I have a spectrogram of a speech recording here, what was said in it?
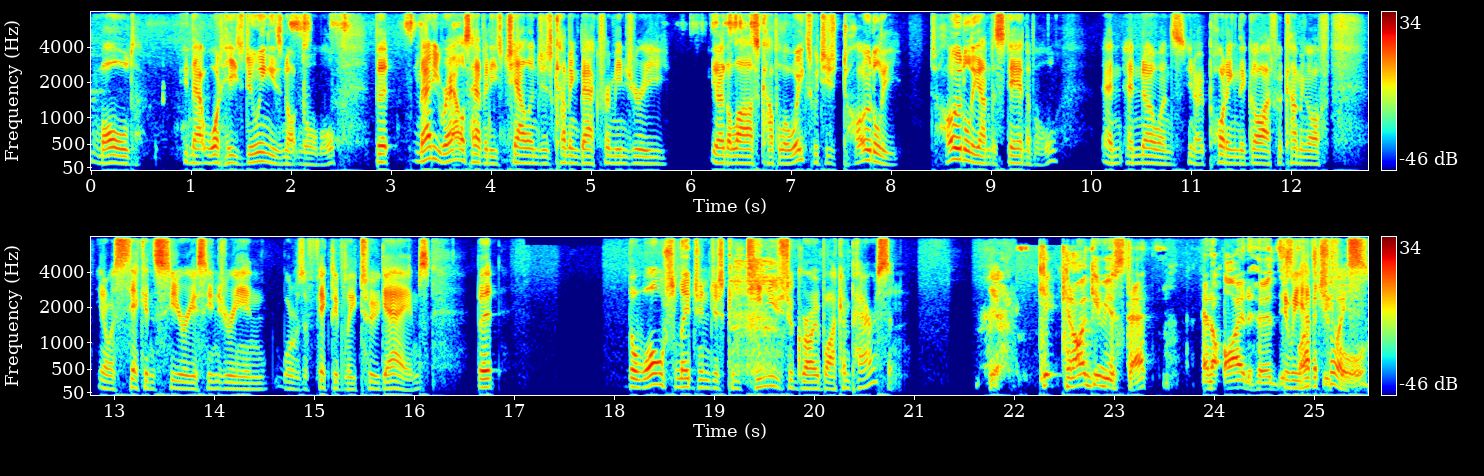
mould in that what he's doing is not normal. But Matty Rowell's having his challenges coming back from injury, you know, the last couple of weeks, which is totally totally understandable. And and no one's you know potting the guy for coming off you know a second serious injury in what was effectively two games, but. The Walsh legend just continues to grow by comparison. Yeah. Can, I give you a stat? And I'd heard this Do we have a before. choice?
